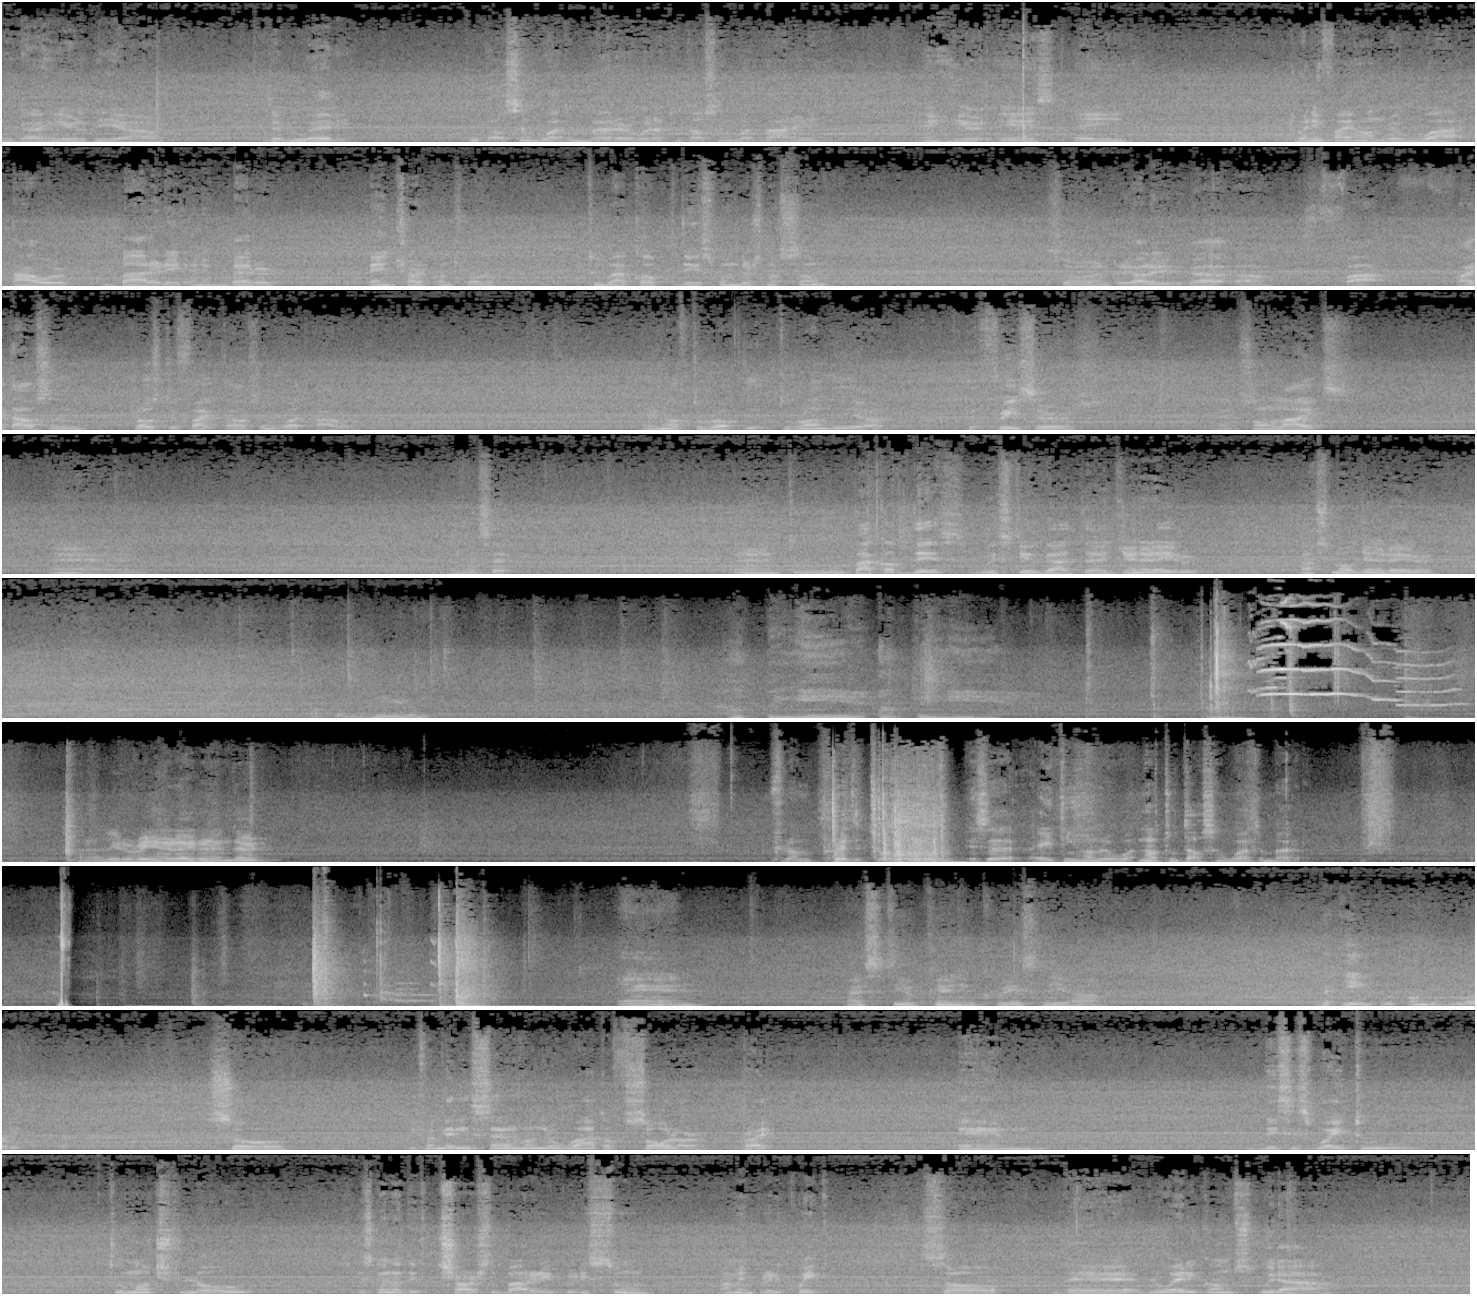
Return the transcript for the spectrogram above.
we got here the uh, the Bluetti 2000 watt inverter with a 2000 watt battery. And here is a 2500 watt hour battery and inverter and charge controller to back up this when there's no sun. So in reality we got uh, five 5000 close to 5000 watt hour. Enough to run the to run the uh, the freezers and some lights and and that's it. And to back up this we still got the generator a small generator. Up in here. Up in here up in here. Got a little generator in there from Predator. It's a 1800 watt no 2000 watt better. And I still can increase the uh, the input on the Bluetti. So if I'm getting 700 watt of solar, right, and this is way too too much load, it's gonna discharge the battery pretty soon. I mean pretty quick. So the Bluetti comes with a,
